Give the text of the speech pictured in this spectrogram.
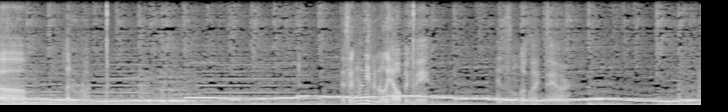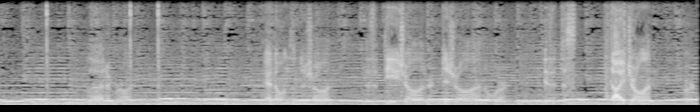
Um, let them run. Is England even really helping me? It doesn't look like they are. Let him run. Yeah, no one's in Dijon. Is it Dijon or Dijon or is it just Dijon or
